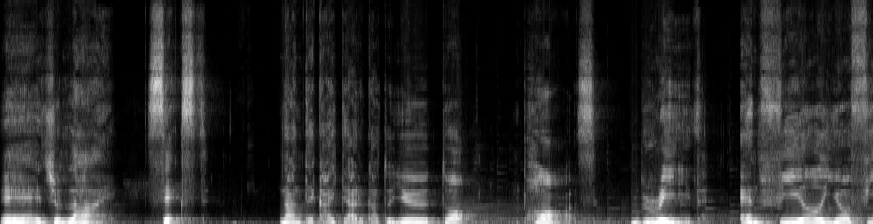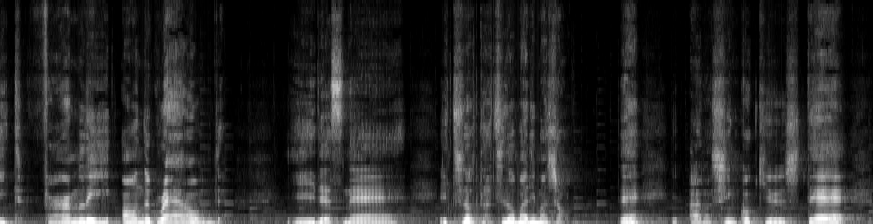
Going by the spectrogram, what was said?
えー、July 6th なんて書いてあるかというと Pause, breathe, and feel your feet firmly on the ground. いいですね。一度立ち止まりましょう。ね、あの深呼吸して、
